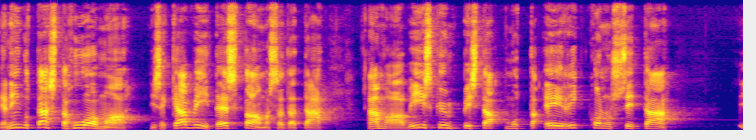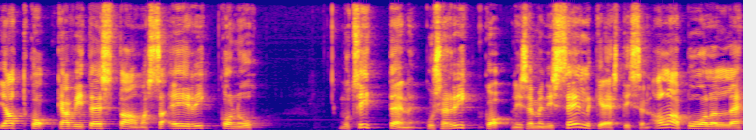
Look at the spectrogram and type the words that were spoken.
ja niin kuin tästä huomaa, niin se kävi testaamassa tätä MA50, mutta ei rikkonut sitä. Jatko kävi testaamassa, ei rikkonut. Mutta sitten, kun se rikko, niin se meni selkeästi sen alapuolelle.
